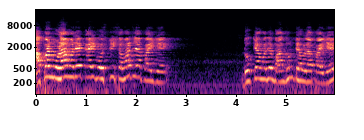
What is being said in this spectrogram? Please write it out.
आपण मुळामध्ये काही गोष्टी समजल्या पाहिजे. डोक्यामध्ये बांधून ठेवल्या पाहिजे.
